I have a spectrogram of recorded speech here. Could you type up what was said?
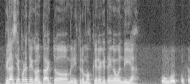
Gracias por este contacto, ministro Mosquera. Que tenga buen día. Un gusto, hasta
